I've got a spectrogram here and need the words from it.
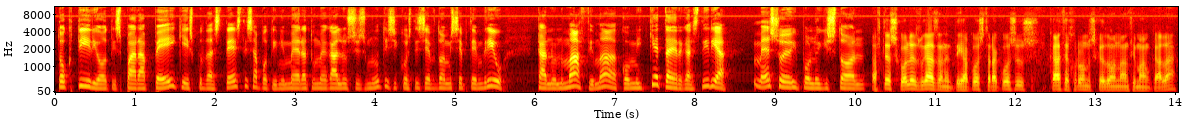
Το κτίριο της παραπέει και οι σπουδαστές της από την ημέρα του μεγάλου σεισμού της 27 Σεπτεμβρίου κάνουν μάθημα, ακόμη και τα εργαστήρια μέσω υπολογιστών. Αυτές οι σχολές βγάζανε 200-300 κάθε χρόνο σχεδόν, αν θυμάμαι καλά,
